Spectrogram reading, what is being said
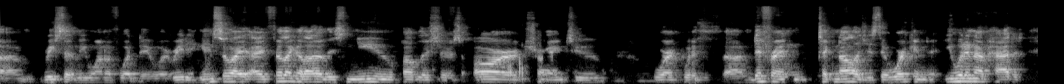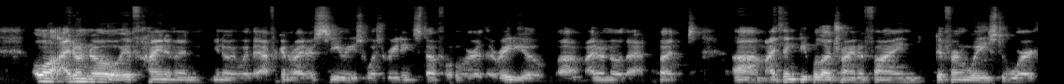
um, recently one of what they were reading. And so I, I, feel like a lot of these new publishers are trying to work with um, different technologies. They're working, you wouldn't have had, well, I don't know if Heinemann, you know, with the African Writers series was reading stuff over the radio. Um, I don't know that. But um, I think people are trying to find different ways to work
